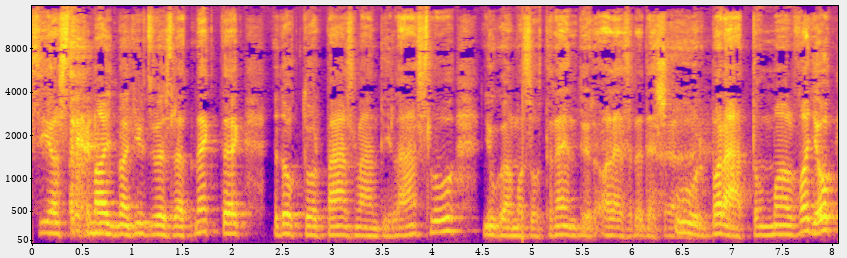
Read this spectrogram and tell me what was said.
Sziasztok, nagy-nagy üdvözlet nektek, dr. Pázmándi László, nyugalmazott rendőr, alezredes úr, barátommal vagyok,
